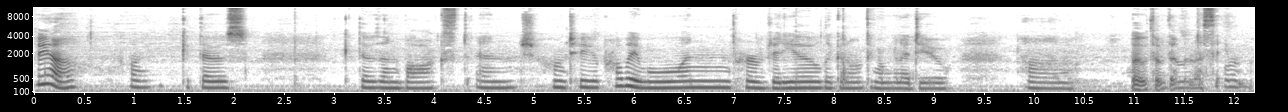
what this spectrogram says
so yeah, I'll get those get those unboxed and show them to you. Probably one per video. Like I don't think I'm gonna do um, both of them in the same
